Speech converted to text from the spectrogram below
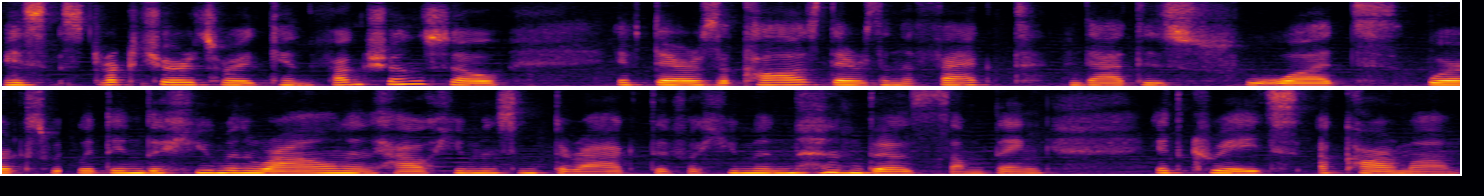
is structured so it can function. So if there's a cause, there's an effect. That is what works within the human realm and how humans interact. If a human does something, it creates a karma.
